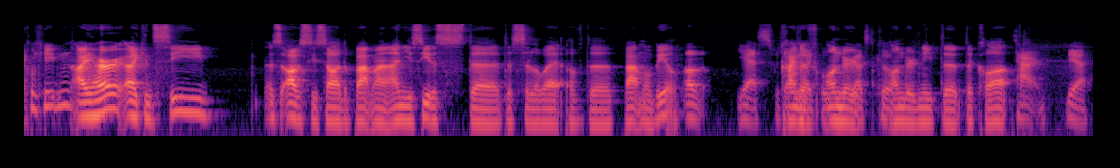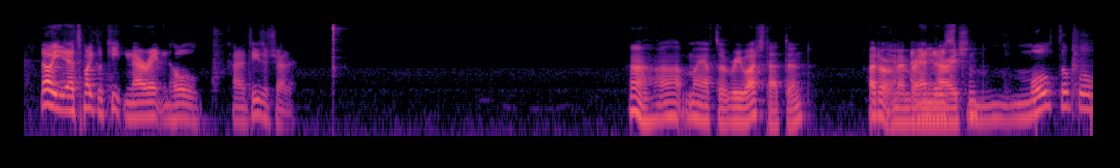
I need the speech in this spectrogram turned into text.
Michael Keaton? I heard, I can see, it's obviously saw the Batman, and you see the the, the silhouette of the Batmobile, Of yes, which kind of like, under that's cool. underneath the the cloth. Yeah. No, yeah, it's Michael Keaton narrating the whole kind of teaser trailer. Huh, I might have to rewatch that then. I don't Yeah, remember any narration. Multiple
